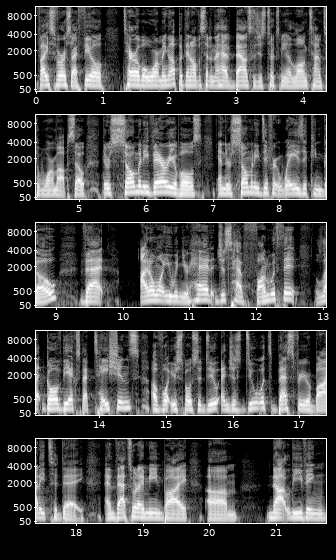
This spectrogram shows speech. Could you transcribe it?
vice versa. I feel terrible warming up, but then all of a sudden I have bounce because it just took me a long time to warm up. So there's so many variables and there's so many different ways it can go that I don't want you in your head. Just have fun with it. Let go of the expectations of what you're supposed to do and just do what's best for your body today. And that's what I mean by um, not leaving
